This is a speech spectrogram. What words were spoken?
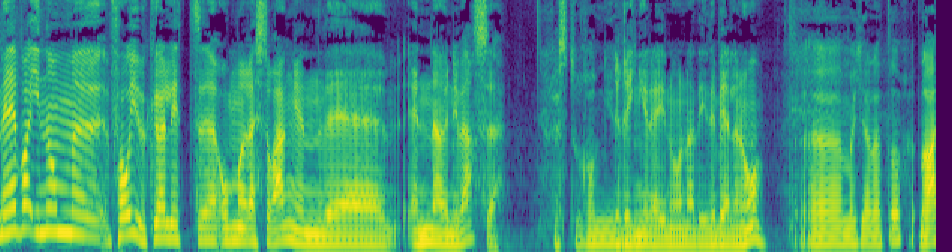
Vi, var innom eh, forrige uke litt eh, om restauranten ved enden av universet. Restauranten Ringer det i noen av dine bjeller nå? eh, Må kjenne etter? Nei.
